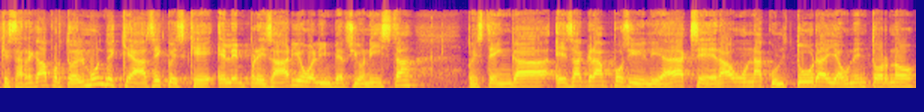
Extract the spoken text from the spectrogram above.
que está regada por todo el mundo y que hace pues que el empresario o el inversionista pues tenga esa gran posibilidad de acceder a una cultura y a un entorno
